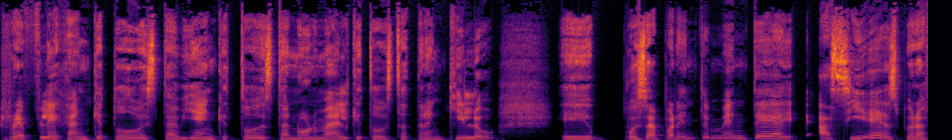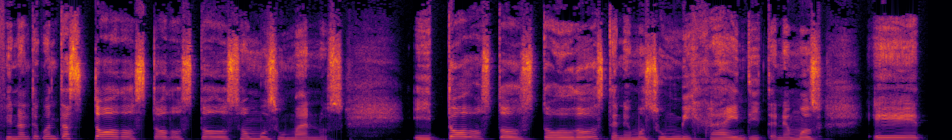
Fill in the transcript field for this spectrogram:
reflejan que todo está bien, que todo está normal, que todo está tranquilo, eh, pues aparentemente así es, pero a final de cuentas todos, todos, todos somos humanos y todos, todos, todos tenemos un behind y tenemos eh,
